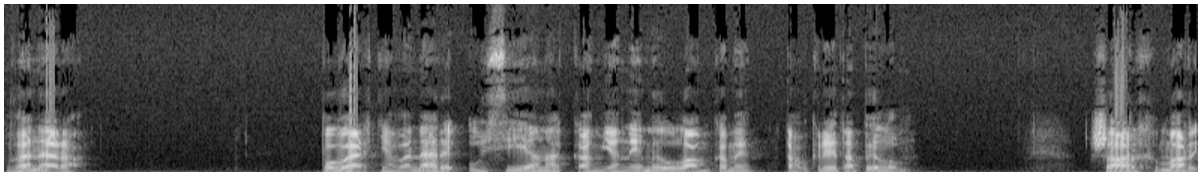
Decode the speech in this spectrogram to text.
Венера. Поверхня Венери усіяна кам'яними уламками та вкрита пилом. Шар хмар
